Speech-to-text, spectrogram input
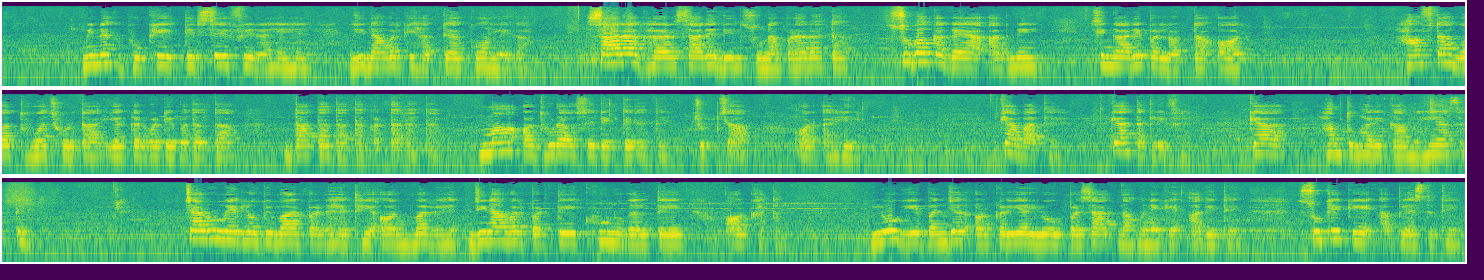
मिनक भूखे तिरसे फिर रहे हैं। जिनावर की हत्या कौन लेगा? सारा घर, सारे दिन सूना पड़ा रहता। सुबह का गया आदमी सिंगारे पर लौटता और हाफता हुआ धुआँ छोड़ता या करवटे बदलता दाता दाता करता रहता। माँ और धूड़ा उसे देखते रहते, चुपचाप और अहिल। क्या बात है? क्या तकलीफ़ है? क्या हम तुम्हारे काम नहीं आ सकते? चारों मेर लोग बीमार पड़ रहे थे और मर रहे जिनावर पड़ते, खून उगलते और ख़त्म। लोग ये बंजर और कड़िया लोग बरसात न होने के आदि थे, सूखे के अभ्यस्त थे।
